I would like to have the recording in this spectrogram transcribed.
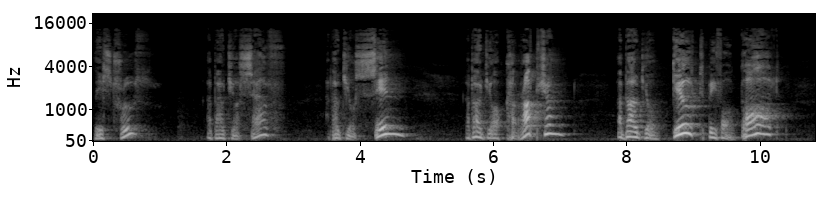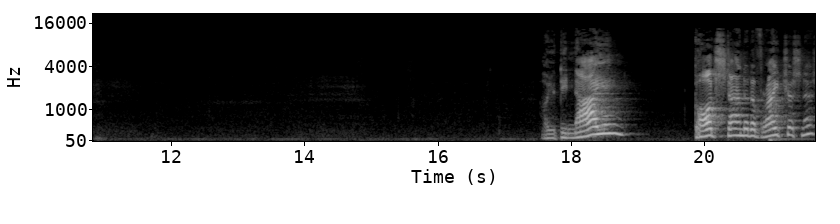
this truth about yourself, about your sin, about your corruption, about your guilt before God? Are you denying God's standard of righteousness?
